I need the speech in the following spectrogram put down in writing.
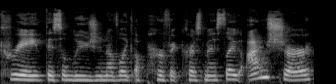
create this illusion of like a perfect Christmas. Like I'm sure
